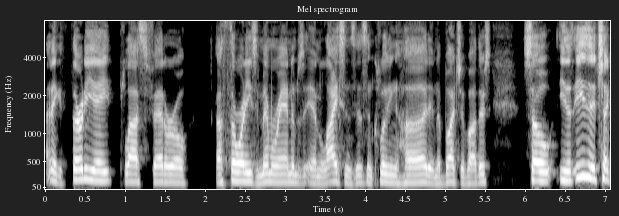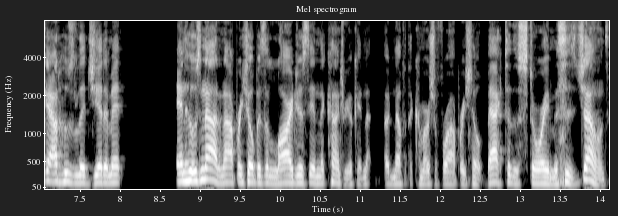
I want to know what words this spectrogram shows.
I think, 38 plus federal authorities, memorandums, and licenses, including HUD and a bunch of others. So it's easy to check out who's legitimate and who's not. And Operation Hope is the largest in the country. Okay, enough of the commercial for Operation Hope. Back to the story, Mrs. Jones.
